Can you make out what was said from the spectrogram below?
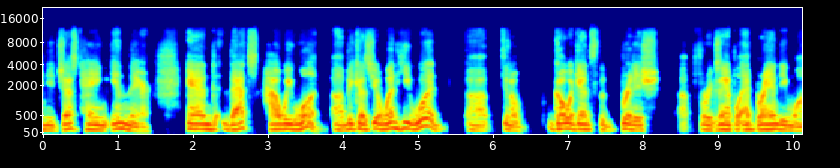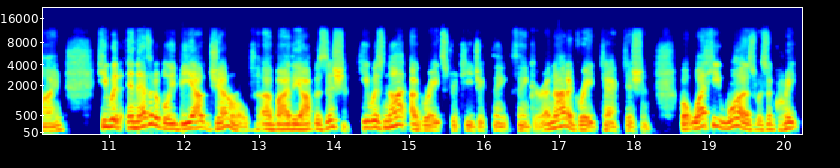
and you just hang in there, and that's how we won. Uh, because you know when he would uh, you know go against the British uh, for example, at Brandywine, he would inevitably be outgeneraled uh, by the opposition. He was not a great strategic think- thinker and not a great tactician, but what he was was a great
